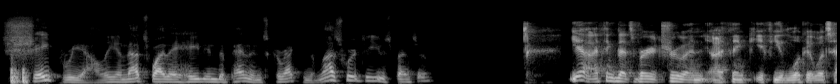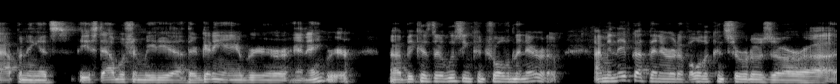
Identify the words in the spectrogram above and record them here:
shape reality and that's why they hate independents correcting them. Last word to you spencer. Yeah, I think that's very true. And I think if you look at what's happening, it's the establishment media, they're getting angrier and angrier uh, because they're losing control of the narrative. I mean, they've got the narrative. Oh, the conservatives are uh,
